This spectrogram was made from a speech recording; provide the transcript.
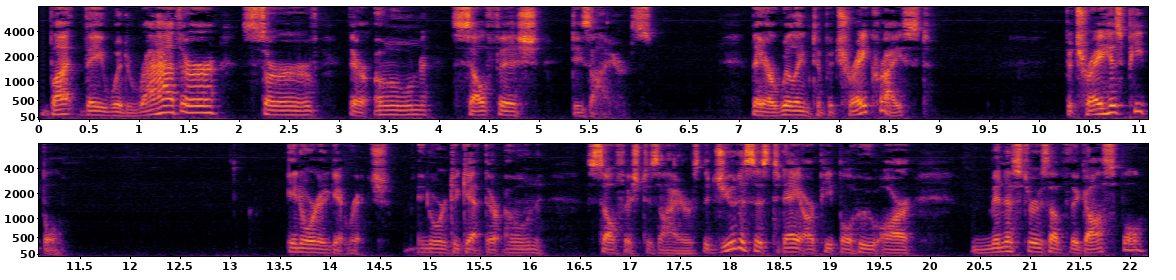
but they would rather serve their own selfish desires. They are willing to betray Christ, betray his people, in order to get rich, in order to get their own selfish desires. The Judases today are people who are ministers of the gospel,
